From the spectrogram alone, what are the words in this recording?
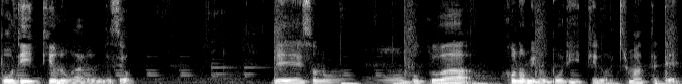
ボディっていうのがあるんですよ。で、その、僕は好みのボディっていうのが決まってて、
